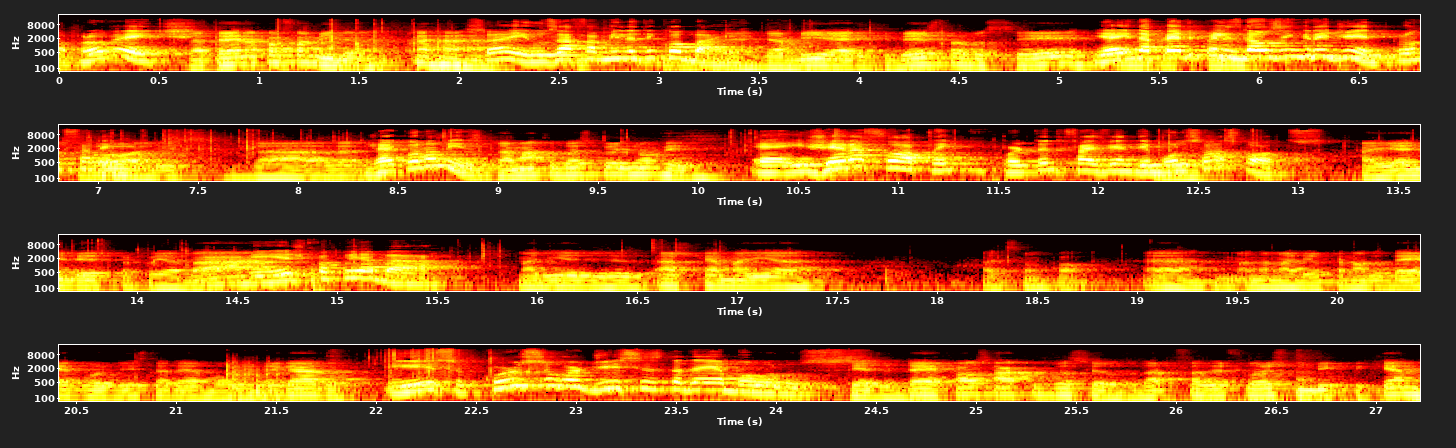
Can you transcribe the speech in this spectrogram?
Aproveite. Já treina com a família, né? Isso aí, usa a família de cobaia. É, Gabi, Eric, beijo pra você. E ainda pede pra eles dar os ingredientes. Pronto, falei. Boa, isso. Já, já, Já economiza. já mata dois coelhos de uma vez. É, e gera foto, hein? Importante que faz vender bolo são as fotos. Raiane, beijo pra Cuiabá. Beijo pra Cuiabá. Maria de Jesus. Acho que é a Maria lá de São Paulo. É, Ana Maria, o canal da Deia Gordista da Deia Bolo. Obrigado. Isso, curso Gordices da Deia Bolos. Pedro, Deia, qual saco que você usa? Dá pra fazer flores com bico pequeno?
